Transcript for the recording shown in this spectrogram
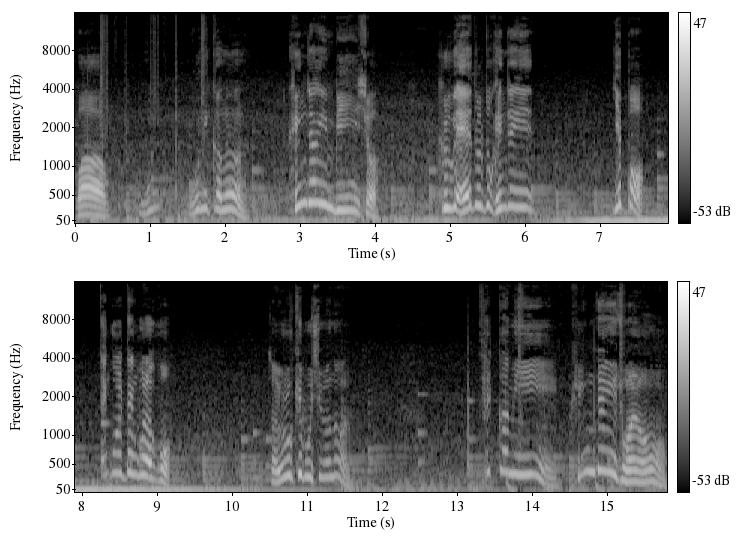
와 오, 오니까는 굉장히 미인이셔. 그리고 애들도 굉장히 예뻐. 땡글땡글하고. 자, 요렇게 보시면은 색감이 굉장히 좋아요.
